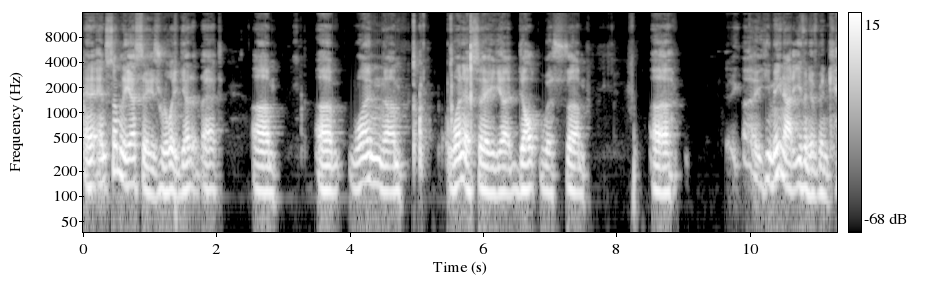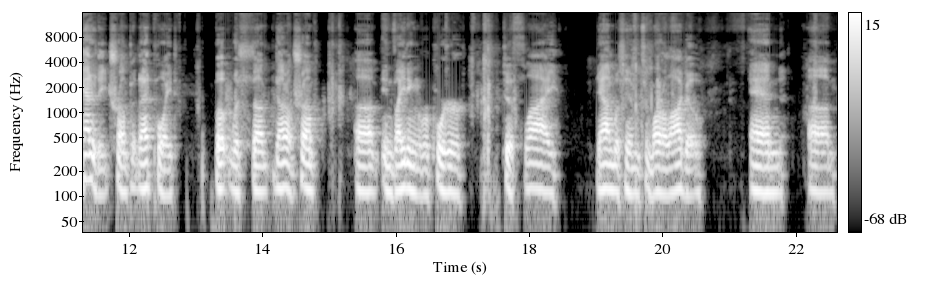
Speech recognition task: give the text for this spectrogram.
And, and some of the essays really get at that. Um, um, one um, one essay uh, dealt with um, uh, uh, he may not even have been candidate Trump at that point, but with um, Donald Trump uh, inviting a reporter to fly down with him to Mar-a-Lago, and um,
